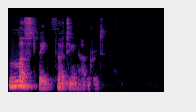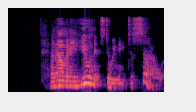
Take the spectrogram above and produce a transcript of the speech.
must be 1300. And how many units do we need to sell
